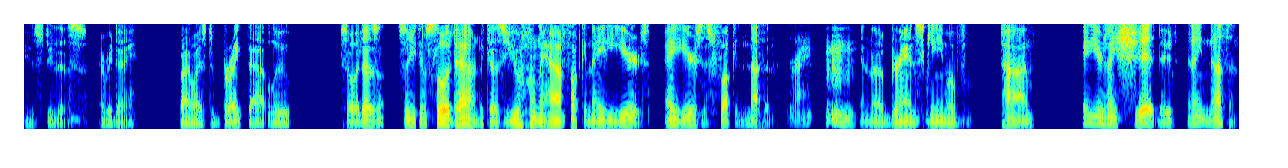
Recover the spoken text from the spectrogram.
You just do this every day. Find ways to break that loop so it doesn't, so you can slow it down because you only have fucking 80 years. 80 years is fucking nothing Right. in the grand scheme of time. 80 years ain't shit, dude. It ain't nothing.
